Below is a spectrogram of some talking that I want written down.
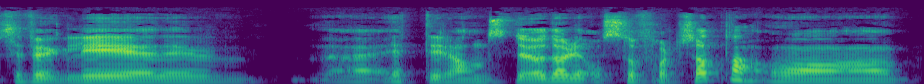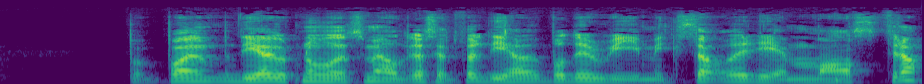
Selvfølgelig eh, etter hans død har de også fortsatt, da. Og de har gjort noe som jeg aldri har sett før. De har både remixa og remastera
